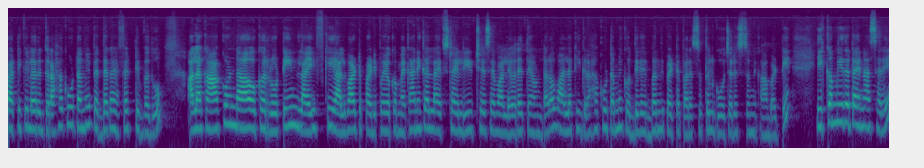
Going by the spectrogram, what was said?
పర్టిక్యులర్ గ్రహకూటమి పెద్దగా ఎఫెక్ట్ ఇవ్వదు. అలా కాకుండా ఒక రొటీన్ లైఫ్కి అలవాటు పడిపోయి ఒక మెకానికల్ లైఫ్ స్టైల్ లీడ్ చేసే వాళ్ళు ఎవరైతే ఉంటారో వాళ్ళకి గ్రహకూటమి కొద్దిగా ఇబ్బంది పెట్టే పరిస్థితులు గోచరిస్తుంది కాబట్టి ఇక మీదటైనా సరే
